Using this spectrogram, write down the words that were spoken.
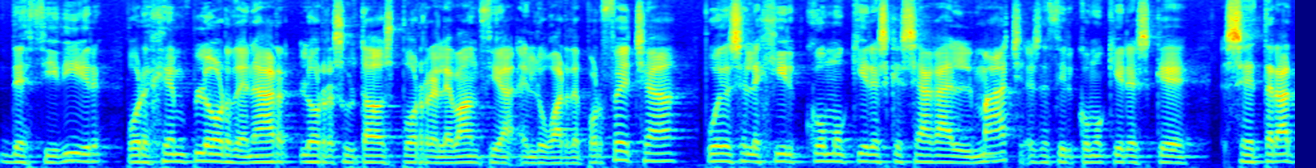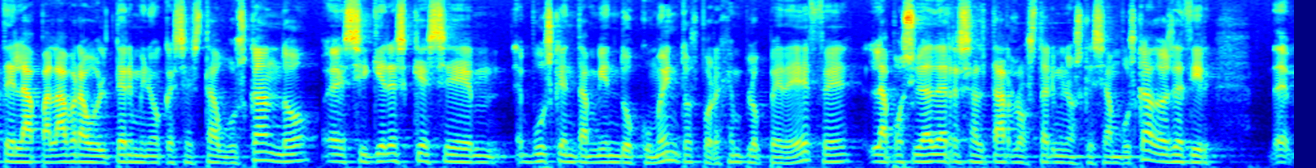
decidir, por ejemplo, ordenar los resultados por relevancia en lugar de por fecha, puedes elegir cómo quieres que se haga el match, es decir, cómo quieres que se trate la palabra o el término que se está buscando, eh, si quieres que se busquen también documentos, por ejemplo, PDF, la posibilidad de resaltar los términos que se han buscado, es decir, eh,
